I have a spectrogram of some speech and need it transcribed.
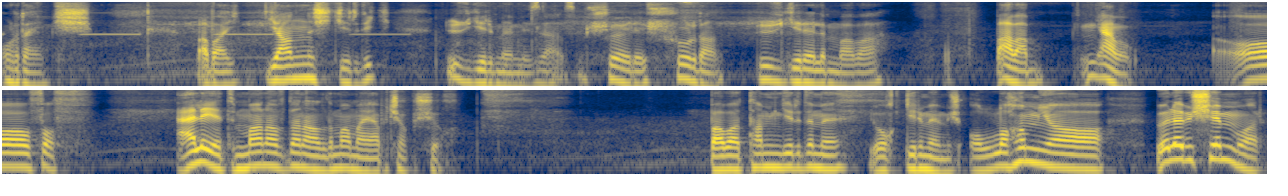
oradaymış. Baba yanlış girdik. Düz girmemiz lazım. Şöyle şuradan düz girelim baba. Baba ya of of. Ehliyeti manavdan aldım ama yapacak bir şey yok. Baba tam girdi mi? Yok girmemiş. Allah'ım ya. Böyle bir şey mi var?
